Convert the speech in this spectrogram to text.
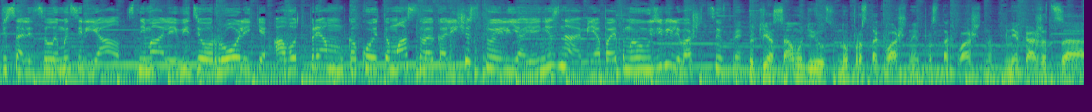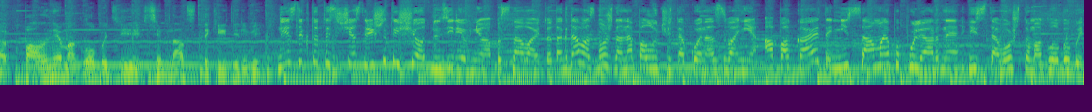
писали целый материал, снимали видеоролики. А вот прям какое-то массовое количество, Илья, я не знаю. Меня поэтому и удивили ваши цифры. Так я сам удивился. Ну, простоквашино и простоквашино. Мне кажется, вполне могло быть и 17 таких деревень. Но если кто-то сейчас решит еще одну деревню обосновать, то тогда, возможно, она получит такое название. А пока это не самое популярное из того, что могло бы быть.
